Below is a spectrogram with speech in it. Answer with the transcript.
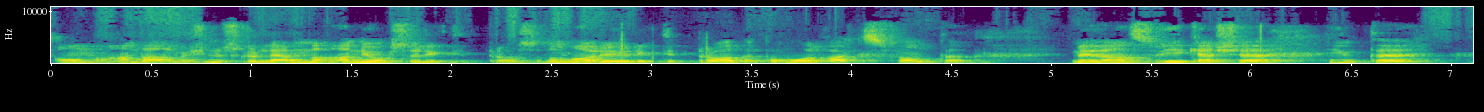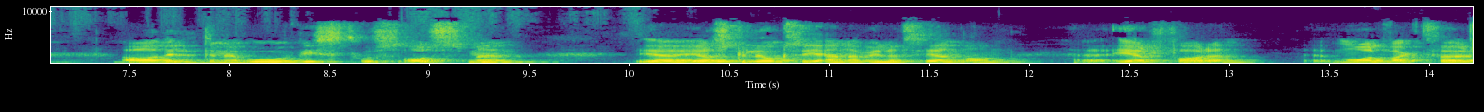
om Handanovic nu skulle lämna. Han är ju också riktigt bra, så de har det ju riktigt bra där på målvaktsfronten. Medan vi kanske inte... Ja, det är lite mer ovisst hos oss, men jag, jag skulle också gärna vilja se någon eh, erfaren eh, målvakt. För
